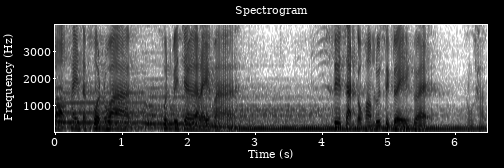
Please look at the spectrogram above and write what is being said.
บอกใครสักคนว่าคุณไปเจออะไรมา ซื่อสัตย์กับความรู้สึกตัวเองด้วยขอบคุณครับ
